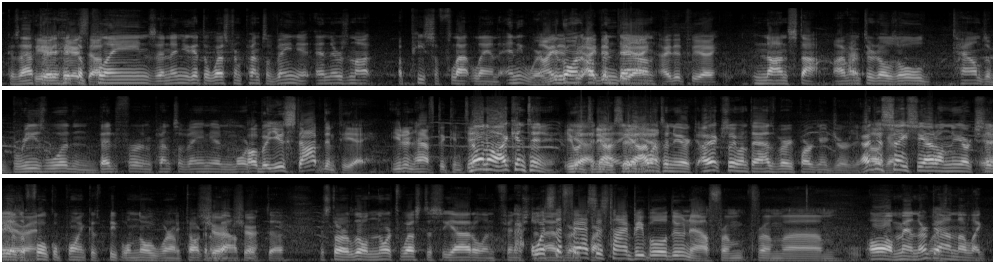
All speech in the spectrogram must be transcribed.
because after PA you hit the South. plains, and then you get to western Pennsylvania, and there's not a piece of flat land anywhere. I You're going up and down I did PA. Nonstop. I went through those old towns of Breezewood and Bedford and Pennsylvania and more Oh, but you stopped in PA. You didn't have to continue. no, no, I continue. You yeah, went to New no, York City, Yeah, I went to New York. I actually went to Asbury Park, New Jersey. I just Okay. say Seattle, and New York City yeah, as a right. focal point because people know where I'm talking Sure, about. sure. But uh, I started a little northwest of Seattle and finished. in What's the fastest Park. time people will do now from from? Um, Oh man, they're West- down to like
